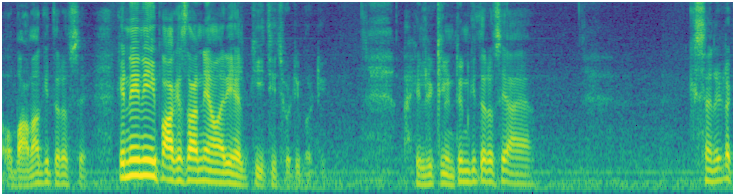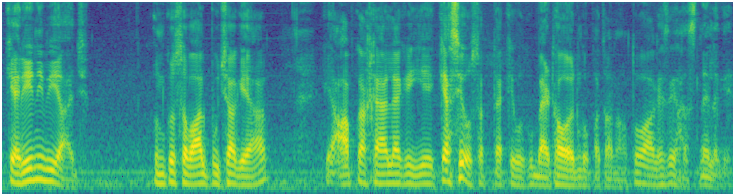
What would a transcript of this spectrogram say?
ओबामा की तरफ़ से कि नहीं नहीं पाकिस्तान ने हमारी हेल्प की थी छोटी मोटी हिलरी क्लिंटन की तरफ़ से आया। सेनेटर कैरी ने भी आज उनको सवाल पूछा गया कि आपका ख्याल है कि ये कैसे हो सकता है कि वो बैठा हो इनको पता ना हो तो आगे से हंसने लगे।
